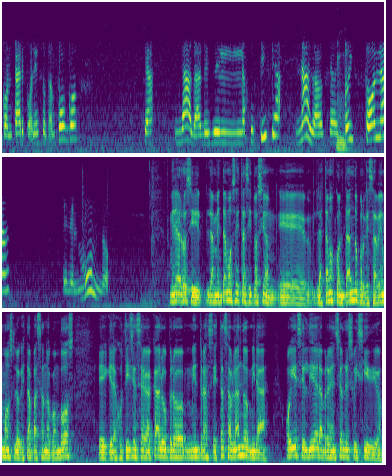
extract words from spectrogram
contar con eso tampoco. O sea, nada, desde la justicia, nada, o sea, mm. estoy sola en el mundo. Mira, Rosy, lamentamos esta situación. Eh, la estamos contando porque sabemos lo que está pasando con vos, eh, que la justicia se haga cargo, pero mientras estás hablando, mira, hoy es el Día de la Prevención del Suicidio.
